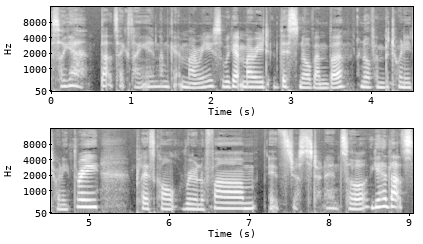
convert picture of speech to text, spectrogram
So yeah, that's exciting. I'm getting married. So we get married this November, November 2023, place called Runa Farm. It's just stunning. So yeah, that's,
